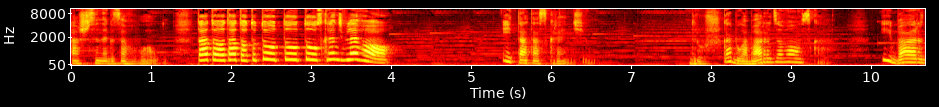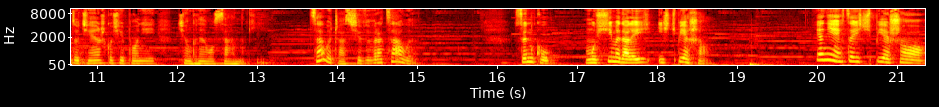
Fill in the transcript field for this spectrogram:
aż synek zawołał: Tato, tato, tu, tu, tu, tu, skręć w lewo! I tata skręcił. Dróżka była bardzo wąska i bardzo ciężko się po niej ciągnęło sanki. Cały czas się wywracały. Synku, musimy dalej iść pieszo. Ja nie chcę iść pieszo,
